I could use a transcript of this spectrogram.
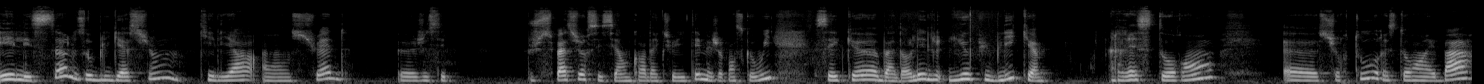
Et les seules obligations qu'il y a en Suède, euh, je sais je suis pas sûre si c'est encore d'actualité, mais je pense que oui, c'est que ben, dans les lieux publics, restaurants, euh, surtout restaurants et bars,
